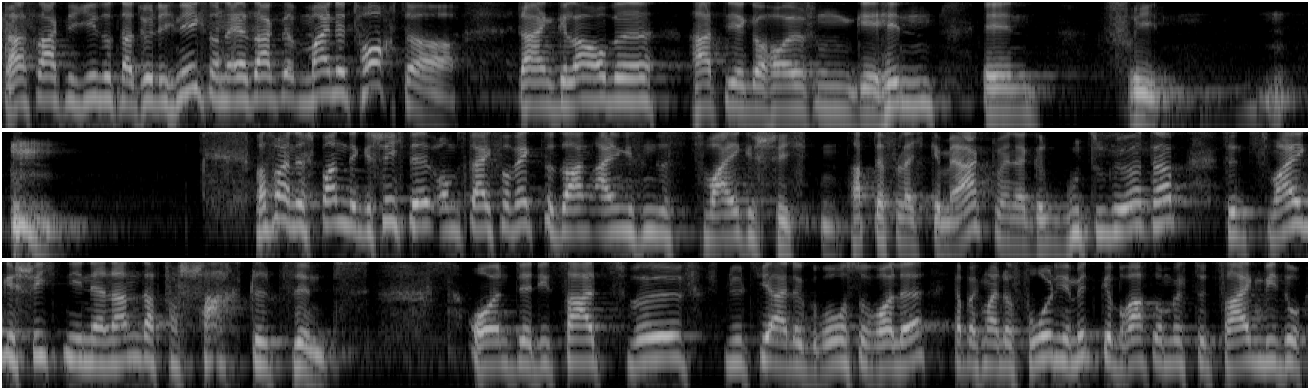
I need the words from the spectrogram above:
Das sagte Jesus natürlich nicht, sondern er sagte, meine Tochter, dein Glaube hat dir geholfen, geh hin in Frieden. Was war eine spannende Geschichte, um es gleich vorweg zu sagen, eigentlich sind es zwei Geschichten. Das habt ihr vielleicht gemerkt, wenn ihr gut zugehört habt, sind zwei Geschichten, die ineinander verschachtelt sind. Und äh, die Zahl 12 spielt hier eine große Rolle. Ich habe euch mal eine Folie mitgebracht, um euch zu zeigen, wie so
